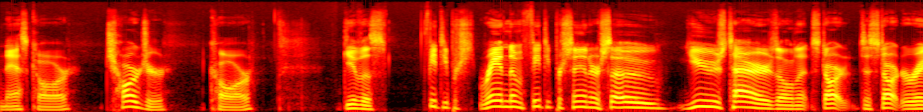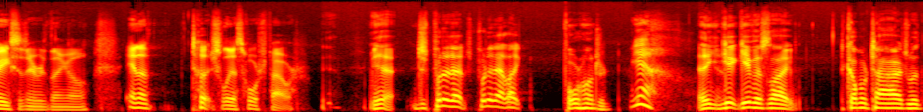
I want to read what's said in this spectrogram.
NASCAR Charger car. Give us fifty percent random fifty percent or so used tires on it. Start to start the race and everything on, and a touch less horsepower. Yeah, just put it at put it at like four hundred, Yeah, and gi- give us like a couple of tires with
